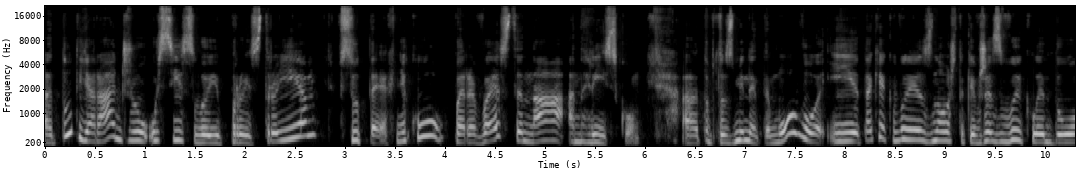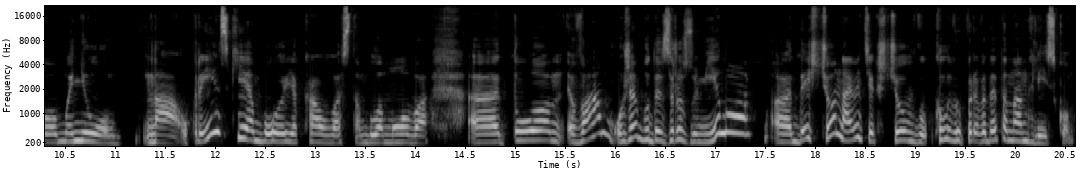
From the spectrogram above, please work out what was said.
Е, Тут я раджу усі свої пристрої, всю техніку перевести на англійську, Е, тобто змінити мову. І так як ви знову ж таки вже звикли до меню на українській, або яка у вас там була мова, е, то вам вже буде зрозуміло дещо, навіть якщо коли ви переведете на англійську.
